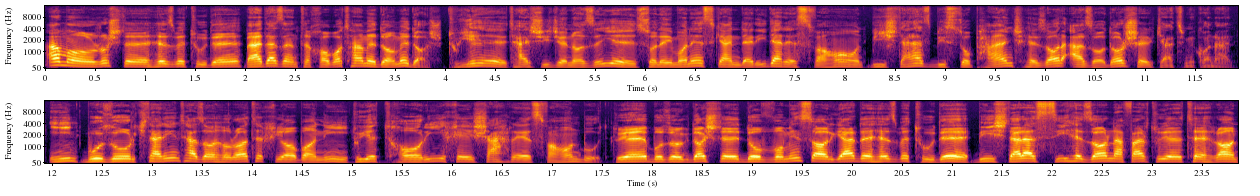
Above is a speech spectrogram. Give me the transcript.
اما رشد حزب توده بعد از انتخابات هم ادامه داشت. توی تشییع جنازه سلیمان اسکندری در اصفهان بیشتر از 25 هزار ازادار شرکت می‌کنن این بزرگترین تظاهرات خیابانی توی تاریخ شهر اصفهان بود. توی بزرگداشت دومین سالگرد حزب توده بیشتر از سی هزار نفر توی تهران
